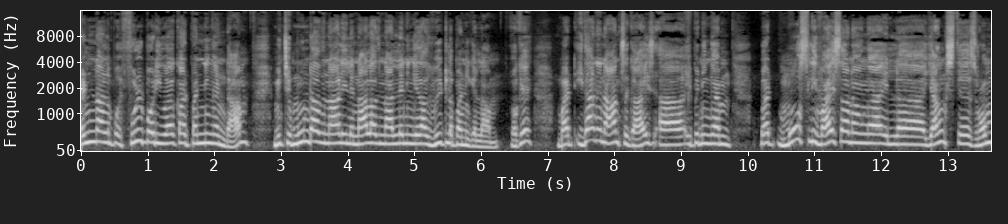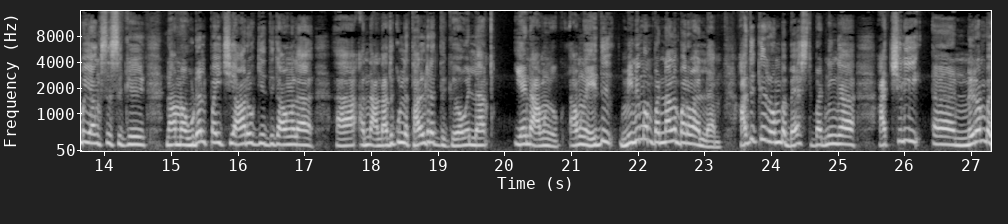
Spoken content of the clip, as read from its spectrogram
ரெண்டு நாள் போய் ஃபுல் பாடி ஒர்க் அவுட் பண்ணிங்கண்டா மிச்சம் மூன்றாவது நாள் இல்லை நாலாவது நாளில் நீங்கள் ஏதாவது வீட்டில் பண்ணிக்கலாம். ஓகே பட் இதான் என்ன ஆன்சர் காய்ஸ் இப்போ நீங்கள் பட் மோஸ்ட்லி வயசானவங்க இல்லை யங்ஸ்டர்ஸ் ரொம்ப யங்ஸ்டர்ஸுக்கு நாம் உடல் பயிற்சி ஆரோக்கியத்துக்கு அவங்கள அந்த அந்த அதுக்குள்ளே தள்ளுறதுக்கோ இல்லை ஏன் அவங்க அவங்க எது மினிமம் பண்ணாலும் பரவாயில்ல. அதுக்கு ரொம்ப பெஸ்ட் பட் நீங்கள் ஆக்சுவலி நிரம்ப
